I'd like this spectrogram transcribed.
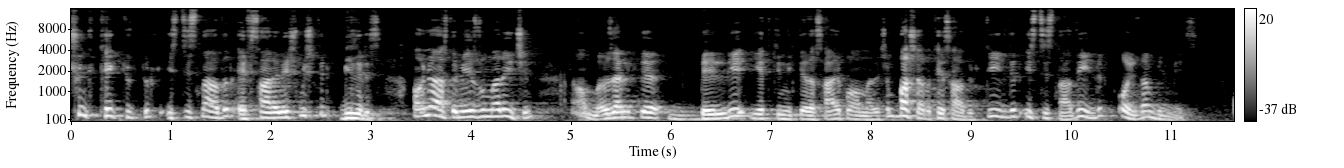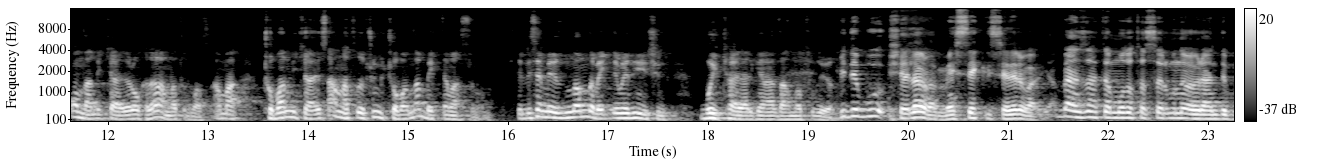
Çünkü tek tüktür, istisnadır, efsaneleşmiştir, biliriz. Ama üniversite mezunları için Tamam mı? Özellikle belli yetkinliklere sahip olanlar için başarı tesadüf değildir, istisna değildir. O yüzden bilmeyiz. Onların hikayeleri o kadar anlatılmaz. Ama çobanın hikayesi anlatılır çünkü çobandan beklemezsin onu. İşte lise mezunundan da beklemediği için bu hikayeler genelde anlatılıyor. Bir de bu şeyler var, meslek liseleri var. Ya ben zaten moda tasarımını öğrendim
